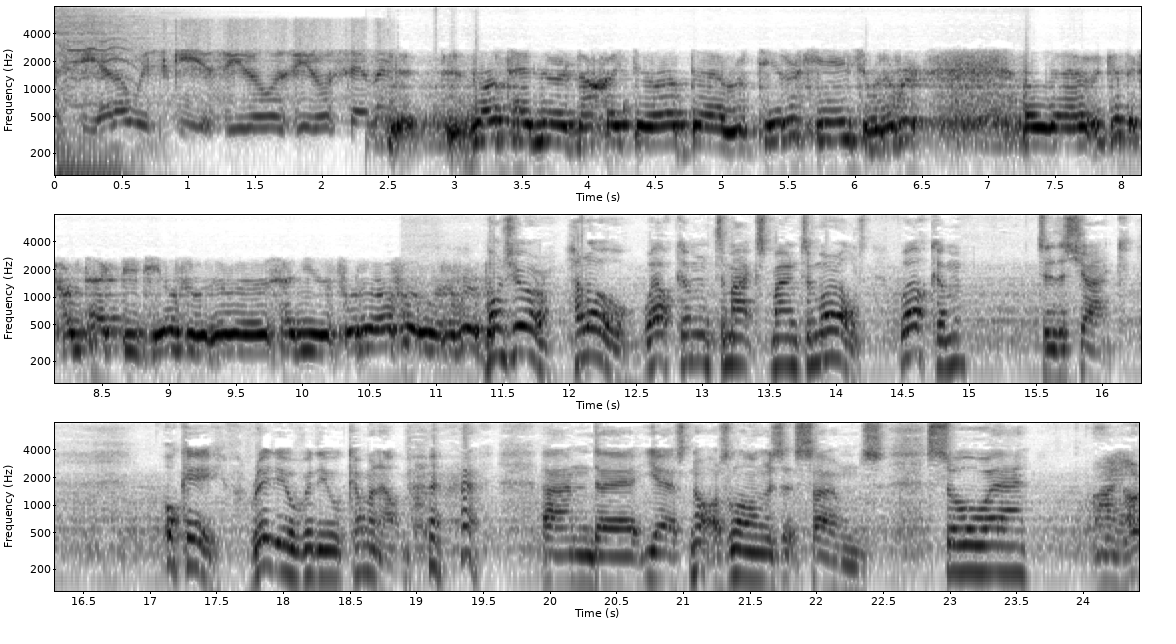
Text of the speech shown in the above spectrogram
Sierra Whiskey 007. That time there, knock out the odd uh, rotator cage or whatever. I'll uh, get the contact details or whatever, send you the photo of it or whatever. Bonjour, hello, welcome to Max Mountain World. Welcome to the shack. Okay, radio video coming up. and uh, yeah, it's not as long as it sounds. So, uh, hang on.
